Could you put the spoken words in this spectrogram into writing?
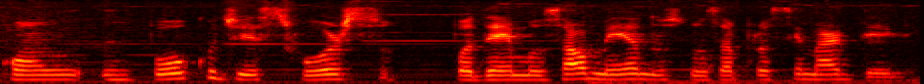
com um pouco de esforço, podemos ao menos nos aproximar dele.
